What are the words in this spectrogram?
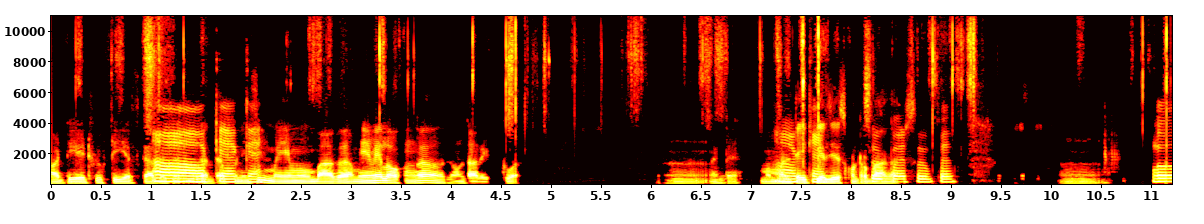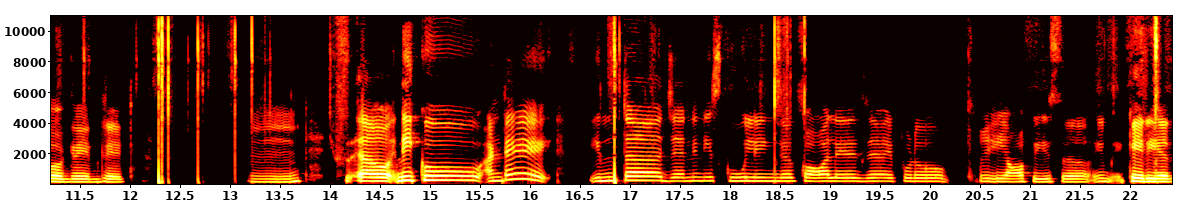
ఫార్టీ ఎయిట్ ఫిఫ్టీ ఇయర్స్కి ఆ, ఆపేశారు ఇంకా ఓకే అప్పటి ఓకే. నుంచి మేము బాగా మేమే లోకంగా ఉంటారు ఎక్కువ. అంటే మమ్మల్ని టేక్ కేర్ చేసుకుంటారు బాగా. సూపర్. Oh great great. నీకు అంటే ఇంత జర్నీ నీ స్కూలింగ్ కాలేజ్ ఇప్పుడు ఈ ఆఫీస్ కెరియర్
